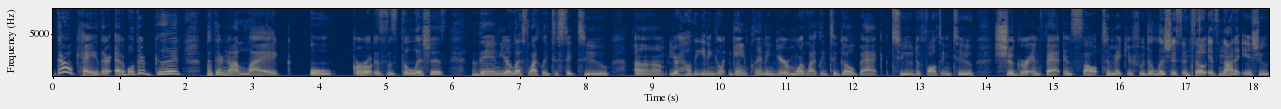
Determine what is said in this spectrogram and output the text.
they're okay, they're edible, they're good, but they're not like, oh, girl, this is delicious, then you're less likely to stick to um, your healthy eating game plan and you're more likely to go back to defaulting to sugar and fat and salt to make your food delicious. And so it's not an issue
